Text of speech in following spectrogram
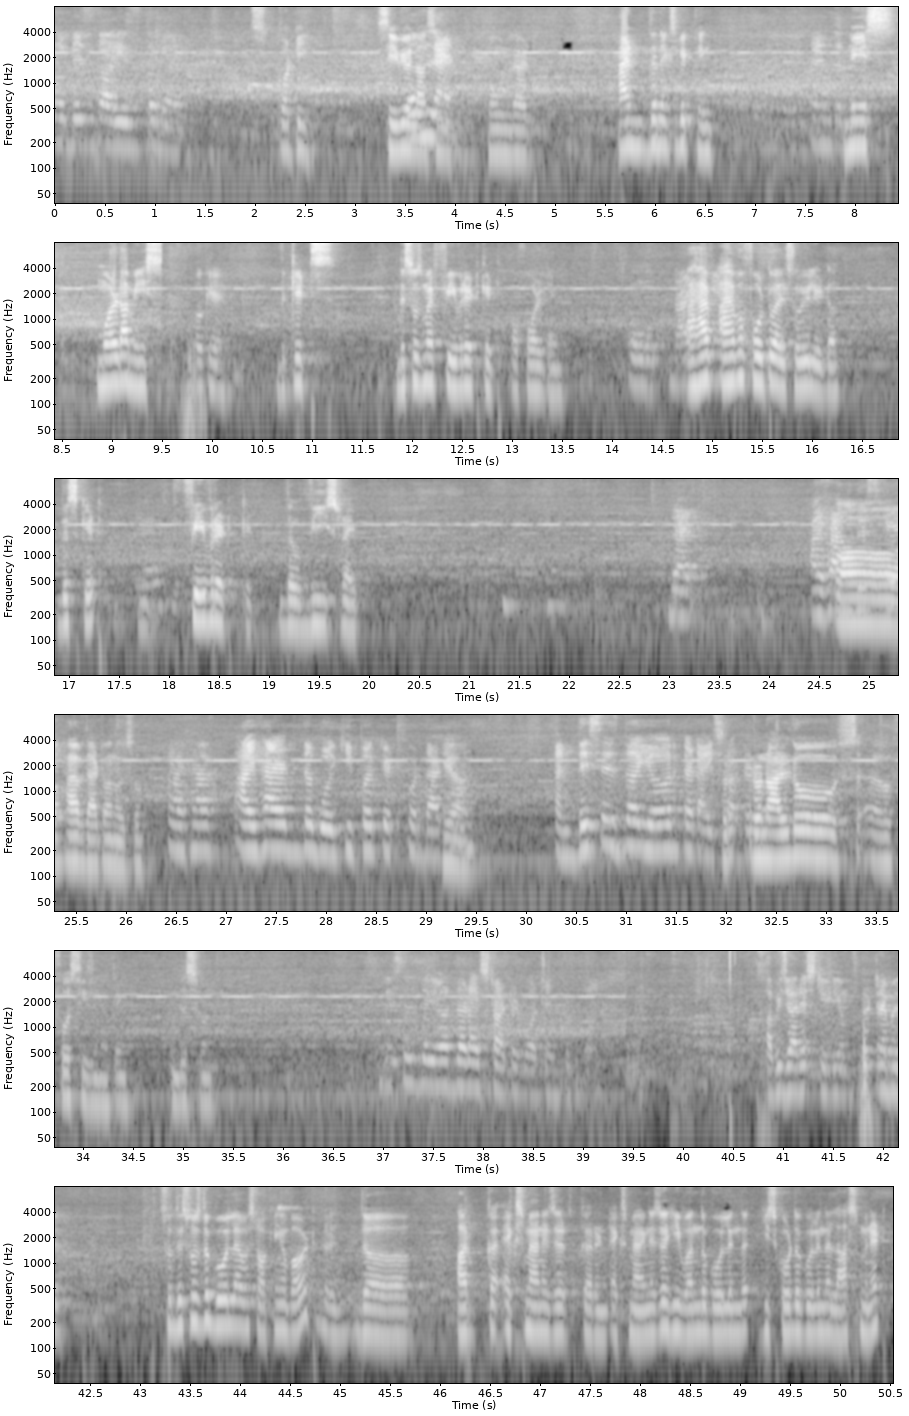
No, this guy is the guy. Savior last Homeland. night. Homeland. And the next big thing, And the Mace, Murda Mace. Okay, the kits. This was my favorite kit of all time. oh, I have I have a photo. I'll show you later. This kit, favorite kit, the V stripe. That I have Oh, this kit. have that one also. I have I had the goalkeeper kit for that Yeah. one. And this is the year that I started. Ronaldo's uh, first season, I think. This one. This is the year that I started watching football. Abhijarya Stadium, the treble. So this was the goal I was talking about. Uh, The our ex-manager, current ex-manager, he won the goal in the he scored the goal in the last minute,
